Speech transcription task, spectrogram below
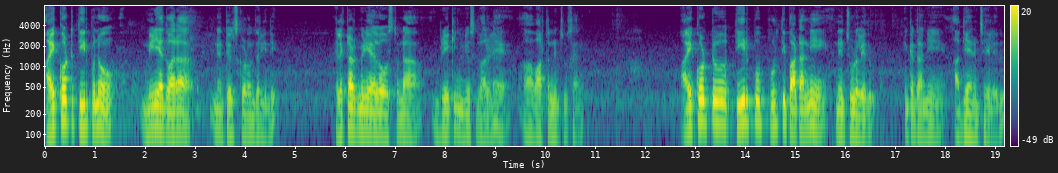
హైకోర్టు తీర్పును మీడియా ద్వారా నేను తెలుసుకోవడం జరిగింది. ఎలక్ట్రానిక్ మీడియాలో వస్తున్న బ్రేకింగ్ న్యూస్ ద్వారానే ఆ వార్తను నేను చూశాను. హైకోర్టు తీర్పు పూర్తి పాఠాన్ని నేను చూడలేదు. ఇంకా దాన్ని అధ్యయనం చేయలేదు.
